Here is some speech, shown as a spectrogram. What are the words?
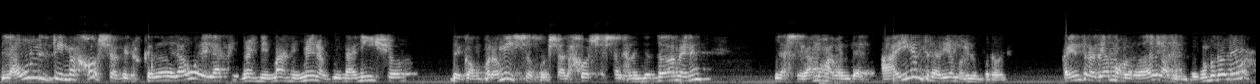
La última joya que nos quedó de la abuela, que no es ni más ni menos que un anillo de compromiso, pues ya la joya ya la vendió toda Menem, la llegamos a vender. Ahí entraríamos en un problema. Ahí entraríamos verdaderamente en un problema,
